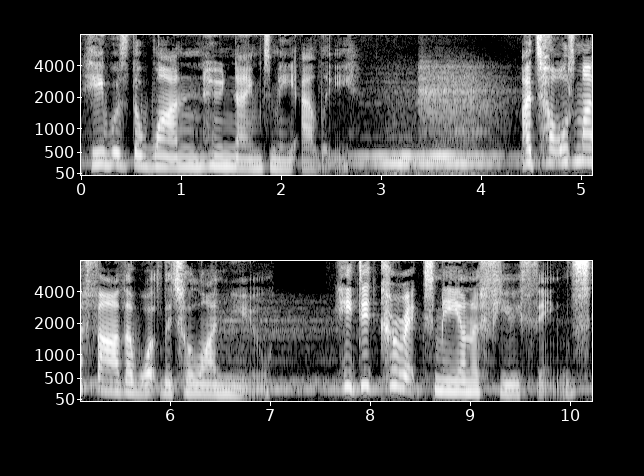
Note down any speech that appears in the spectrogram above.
He was the one who named me Ali. I told my father what little I knew. He did correct me on a few things.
